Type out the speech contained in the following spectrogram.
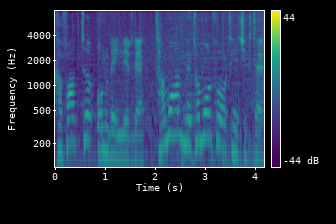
Kafa attı, onu da indirdi. Tam o an metamorfo ortaya çıktı.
